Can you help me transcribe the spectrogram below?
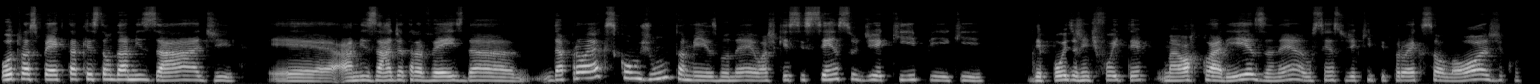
Outro aspecto é a questão da amizade, é, a amizade através da, da ProEx conjunta mesmo, né? Eu acho que esse senso de equipe que depois a gente foi ter maior clareza, né? O senso de equipe proexológico,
